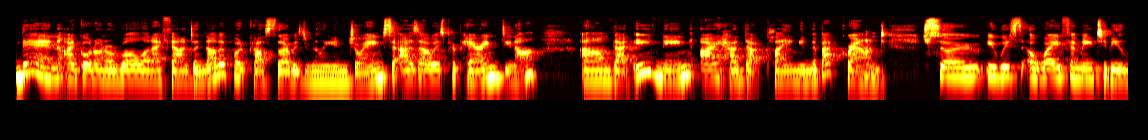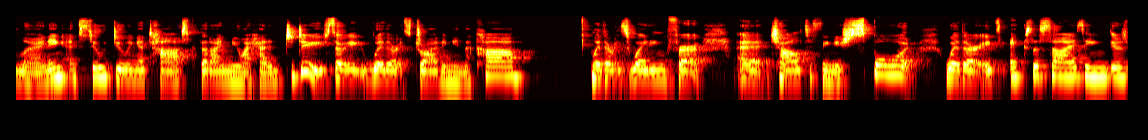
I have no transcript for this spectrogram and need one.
Then I got on a roll and I found another podcast that I was really enjoying. So, as I was preparing dinner, um, that evening, I had that playing in the background. So it was a way for me to be learning and still doing a task that I knew I had to do. So it, whether it's driving in the car, whether it's waiting for a child to finish sport, whether it's exercising, there's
